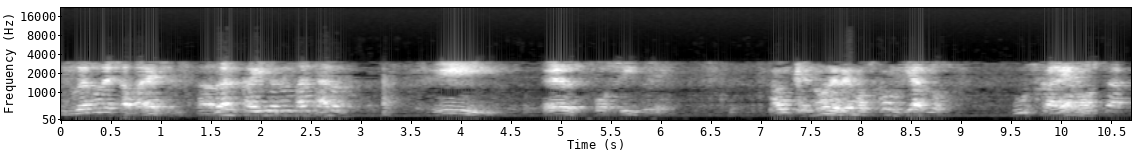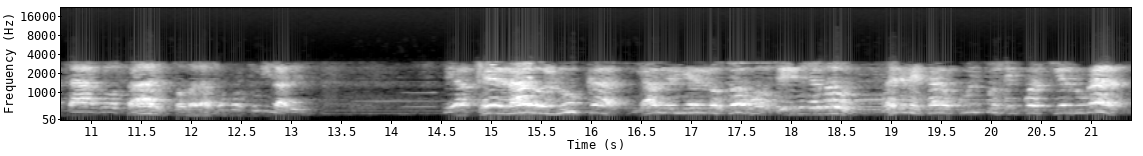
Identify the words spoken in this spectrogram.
y luego desaparecen. Habrán caído en un pantano. Sí, es posible. Aunque no debemos confiarnos, buscaremos hasta agotar todas las oportunidades. De aquel lado, Lucas, y abre bien los ojos. Sí, señor varón. Pueden estar ocultos en cualquier lugar.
